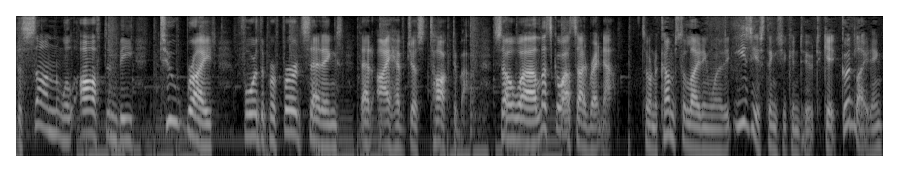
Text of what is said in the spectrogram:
the sun will often be too bright for the preferred settings that I have just talked about. So uh, let's go outside right now. So when it comes to lighting, one of the easiest things you can do to get good lighting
